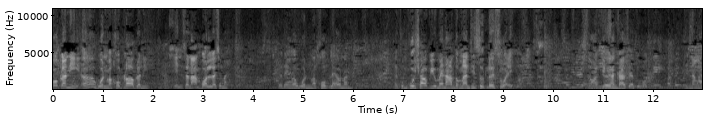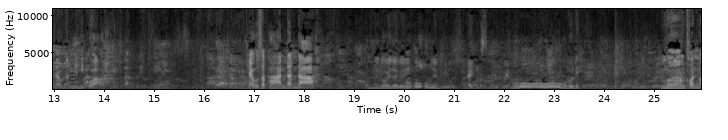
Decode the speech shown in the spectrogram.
ครบแล้วนี่ เออ วนมาครบรอบแล้วนี่ เห็นสนามบอลแล้วใช่ไหมแสดงว่าวนมาครบแล้วนั่น แต่คุณครูชอบวิวแม่น้ำตรงนั้นที่สุดเลยสวย เดินไปนั่งแถวนั้นกันดีกว่า แถวสะพานดันดา Nero da Rio อู้ดูดิ เมืองขอนน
